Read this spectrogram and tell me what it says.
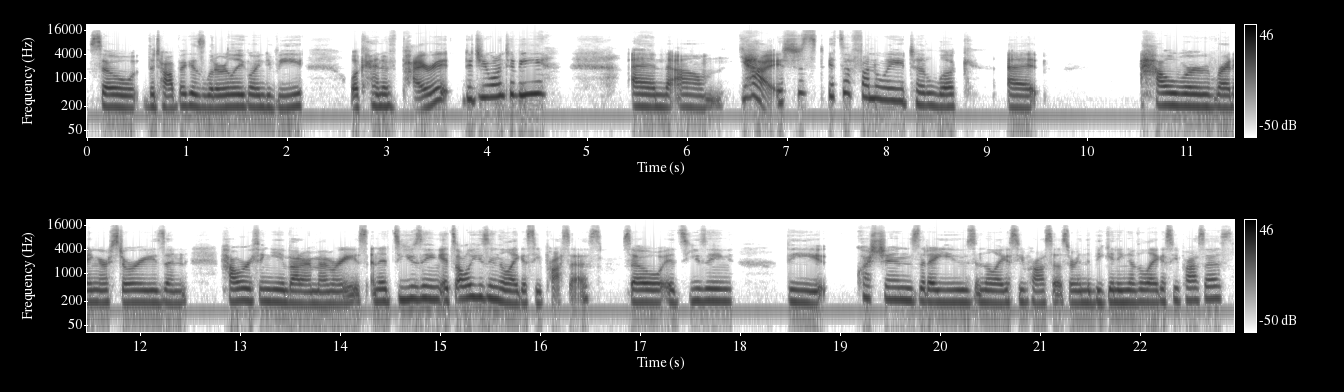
So the topic is literally going to be, what kind of pirate did you want to be? And um, yeah, it's just it's a fun way to look at how we're writing our stories and how we're thinking about our memories. And it's using it's all using the legacy process. So it's using the questions that i use in the legacy process or in the beginning of the legacy process.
